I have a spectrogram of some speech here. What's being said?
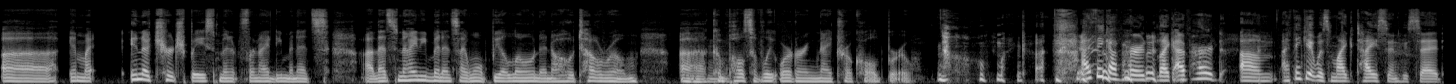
uh, in my in a church basement for 90 minutes. Uh, that's 90 minutes I won't be alone in a hotel room uh, mm-hmm. compulsively ordering nitro cold brew. Oh my God. I think I've heard, like, I've heard, um, I think it was Mike Tyson who said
